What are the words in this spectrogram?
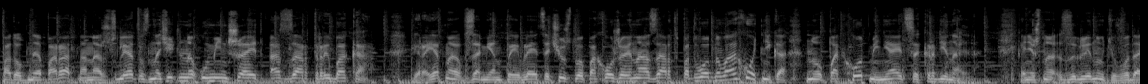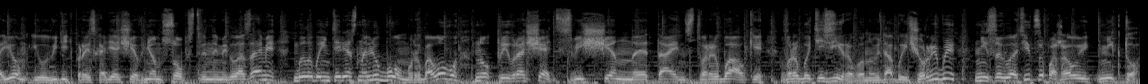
Подобный аппарат, на наш взгляд, значительно уменьшает азарт азарт рыбака. Вероятно, взамен появляется чувство, похожее на азарт подводного охотника, но подход меняется кардинально. Конечно, заглянуть в водоем и увидеть происходящее в нем собственными глазами было бы интересно любому рыболову, но превращать священное таинство рыбалки в роботизированную добычу рыбы не согласится, пожалуй, никто.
